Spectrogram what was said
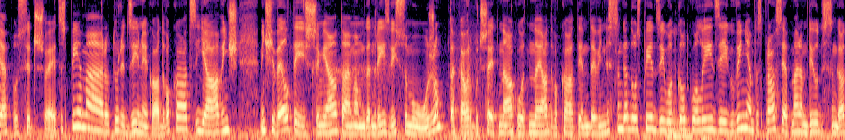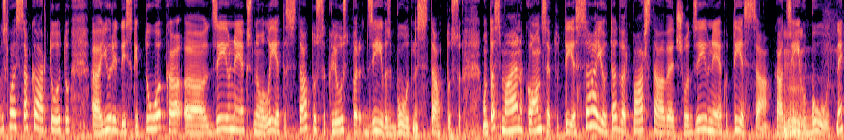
ķepus ir Šveices piemēru. Tur ir dzīvnieku advokāts. Jā, viņš, viņš ir veltījis šim jautājumam gandrīz visu mūžu. Tā kā varbūt šeit nākotnē advokātiem 90 gados piedzīvot mm. kaut ko līdzīgu. Viņam tas prasīja apmēram 20 gadus, lai sakārtotu uh, juridiski to, ka uh, dzīvnieks no lietas statusa kļūst par dzīves būtnes statusu. Un tas maina konceptu tiesā, jo tad var pārstāvēt šo dzīvnieku tiesā kā mm. dzīvu būtni.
